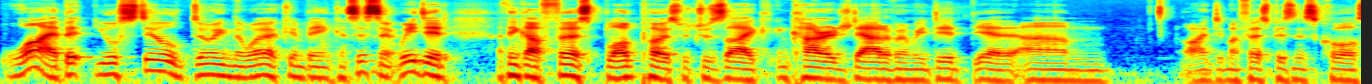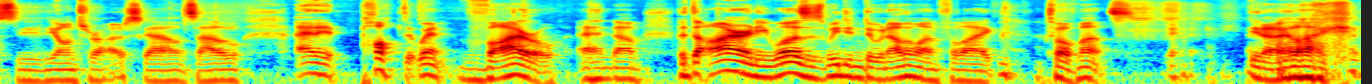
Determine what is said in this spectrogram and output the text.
why, but you're still doing the work and being consistent. We did, I think, our first blog post, which was like encouraged out of when we did, yeah. Um, I did my first business course, the, the Entourage Scale and Saleable, and it popped. It went viral. And um, but the irony was, is we didn't do another one for like twelve months. You know, like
